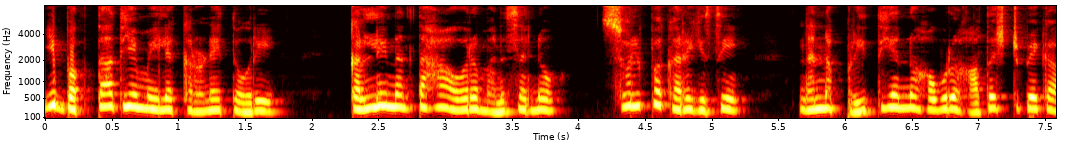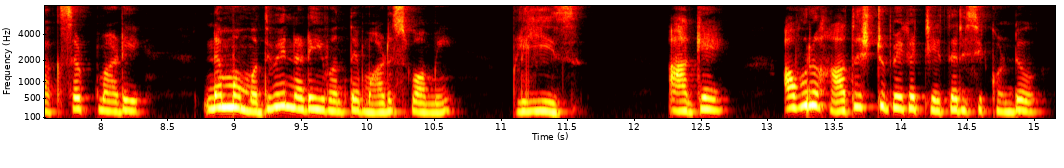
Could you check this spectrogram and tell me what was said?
ಈ ಭಕ್ತಾದಿಯ ಮೇಲೆ ಕರುಣೆ ತೋರಿ ಕಲ್ಲಿನಂತಹ ಅವರ ಮನಸ್ಸನ್ನು ಸ್ವಲ್ಪ ಕರಗಿಸಿ ನನ್ನ ಪ್ರೀತಿಯನ್ನು ಅವರು ಆದಷ್ಟು ಬೇಗ ಅಕ್ಸೆಪ್ಟ್ ಮಾಡಿ ನಮ್ಮ ಮದುವೆ ನಡೆಯುವಂತೆ ಮಾಡು ಸ್ವಾಮಿ ಪ್ಲೀಸ್ ಹಾಗೆ ಅವರು ಆದಷ್ಟು ಬೇಗ ಚೇತರಿಸಿಕೊಂಡು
